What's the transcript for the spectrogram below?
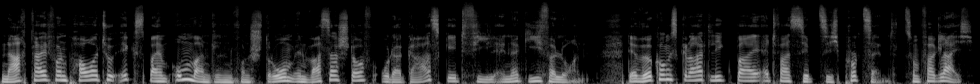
Nachteil von Power-to-X beim Umwandeln von Strom in Wasserstoff oder Gas geht viel Energie verloren. Der Wirkungsgrad liegt bei etwa 70 Prozent. Zum Vergleich.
